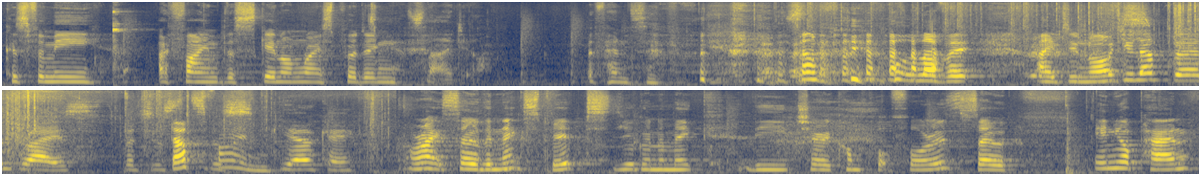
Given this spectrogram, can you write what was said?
because for me, I find the skin on rice pudding It's not ideal. offensive. Some people love it. I do not. But you love burnt rice. But just, That's just- fine. Yeah, okay. All right, so the next bit, you're going to make the cherry compote for us. So in your pan,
